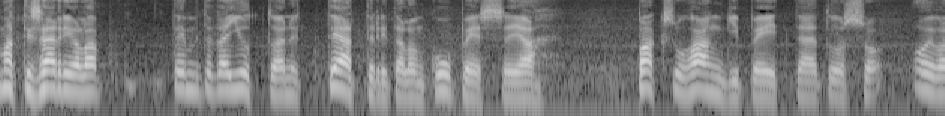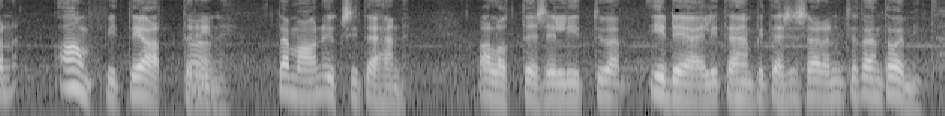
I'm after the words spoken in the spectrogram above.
Matti Sarjola, teemme tätä juttua nyt teatteritalon kupeessa ja paksu hanki peittää tuossa oivan amfiteatterin. Ah. Tämä on yksi tähän aloitteeseen liittyvä idea, eli tähän pitäisi saada nyt jotain toimintaa.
